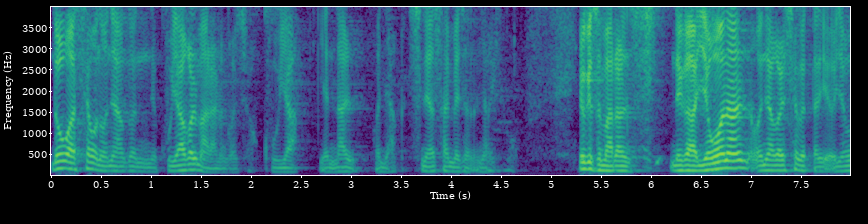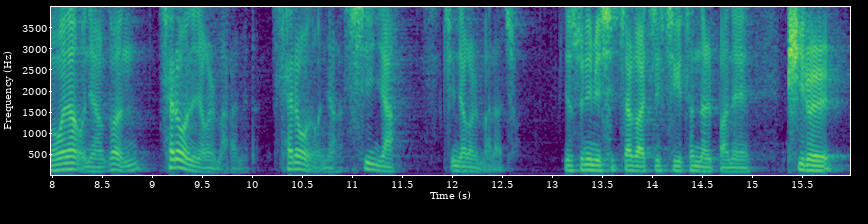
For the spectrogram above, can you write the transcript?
너와 세운 언약은 구약을 말하는 거죠. 구약, 옛날 언약, 신의 삶의 전 언약이고. 여기서 말하는 내가 영원한 언약을 세웠다. 영원한 언약은 새로운 언약을 말합니다. 새로운 언약, 신약, 신약을 말하죠. 예수님이 십자가 지치기 전날 밤에 피를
